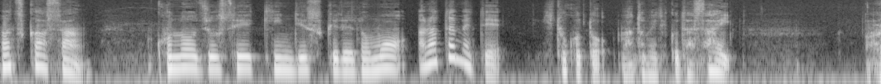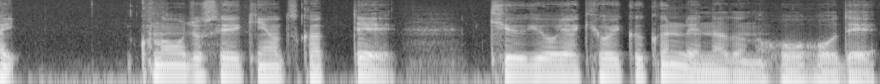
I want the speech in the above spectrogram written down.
松川さんこの助成金ですけれども改めて一言まとめてください。はい。この助成金を使って休業や教育訓練などの方法で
